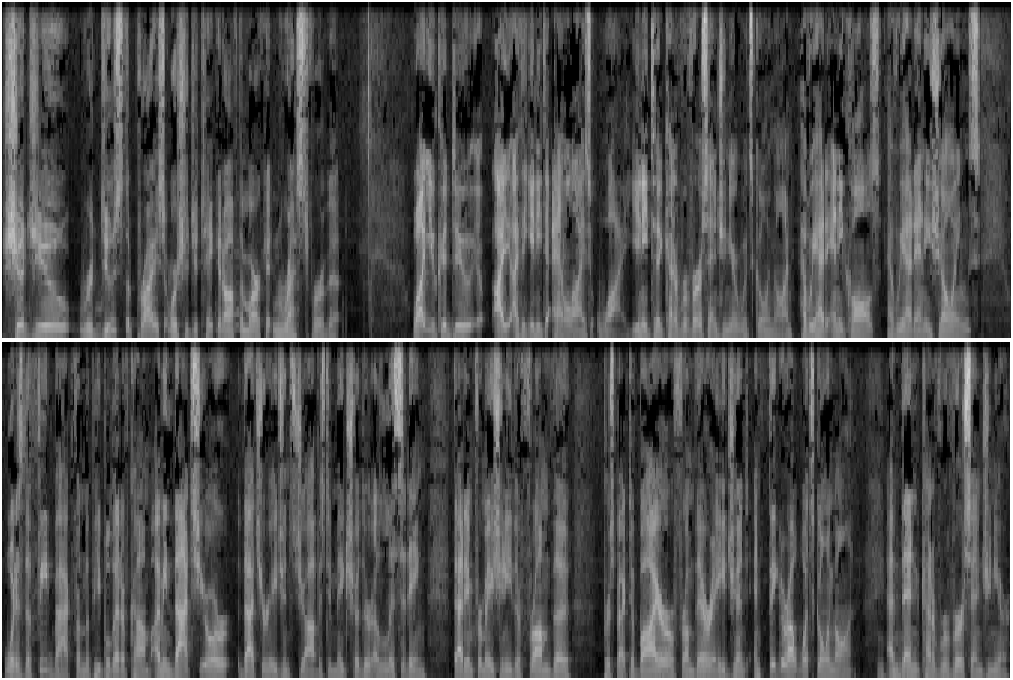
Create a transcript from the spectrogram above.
should you reduce the price or should you take it off the market and rest for a bit? Well, you could do. I, I think you need to analyze why. You need to kind of reverse engineer what's going on. Have we had any calls? Have we had any showings? What is the feedback from the people that have come? I mean, that's your that's your agent's job is to make sure they're eliciting that information either from the prospective buyer or from their agent and figure out what's going on, and then kind of reverse engineer.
